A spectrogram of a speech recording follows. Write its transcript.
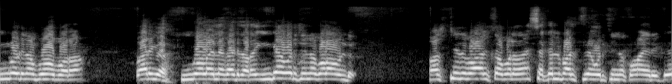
இங்கோடி நான் போக போறோம். பாருங்க இங்க எல்லாம் காட்டி தரோம் இங்கே ஒரு சின்ன குளம் உண்டு. ஃபர்ஸ்ட் இது ஃபால்ஸ் போல தான் செகண்ட் ஃபால்ஸ்ல ஒரு சின்ன குளம் இருக்கு.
